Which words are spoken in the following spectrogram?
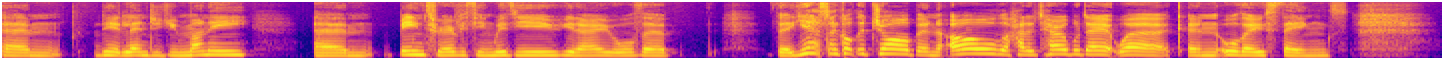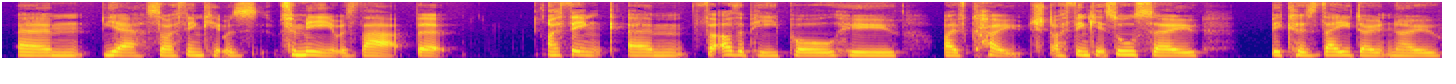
um, you know, lended you money, um, been through everything with you, you know, all the the yes, I got the job and oh, I had a terrible day at work and all those things. Um, yeah, so I think it was for me it was that, but I think um, for other people who I've coached, I think it's also because they don't know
